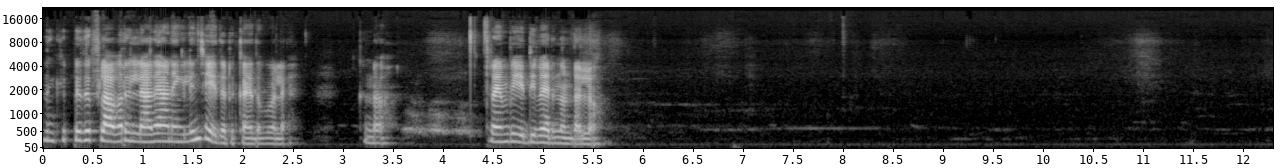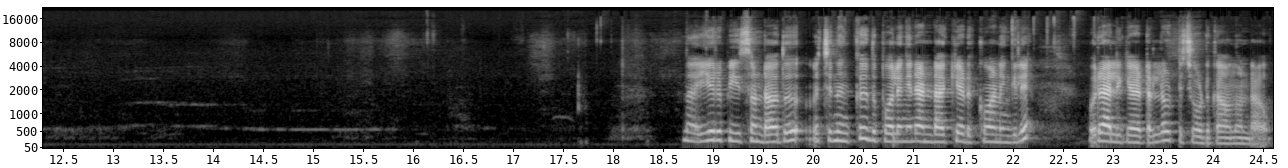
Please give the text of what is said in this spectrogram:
നിങ്ങൾക്കിപ്പോൾ ഇത് ഫ്ലവർ ഇല്ലാതെ ആണെങ്കിലും ചെയ്തെടുക്കാം ഇതുപോലെ. കണ്ടോ? ഇത്രയും വീതി വരുന്നുണ്ടല്ലോ. ഈ ഒരു പീസ് ഉണ്ടാവും അത് വെച്ച് നിങ്ങൾക്ക് ഇതുപോലെ ഇങ്ങനെ ഉണ്ടാക്കി എടുക്കുവാണെങ്കിൽ ഒരു അലിഗേറ്ററിൽ ഒട്ടിച്ചു കൊടുക്കാവുന്നുണ്ടാവും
